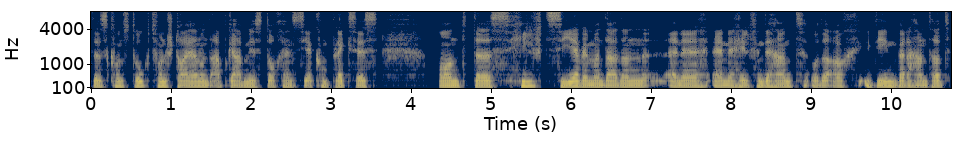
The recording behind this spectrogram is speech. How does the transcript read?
das Konstrukt von Steuern und Abgaben ist doch ein sehr komplexes. Und das hilft sehr, wenn man da dann eine, eine helfende Hand oder auch Ideen bei der Hand hat,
